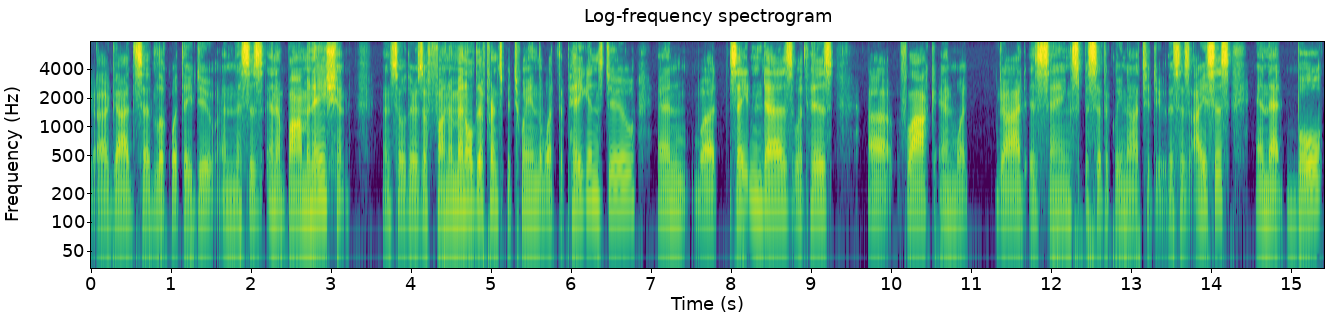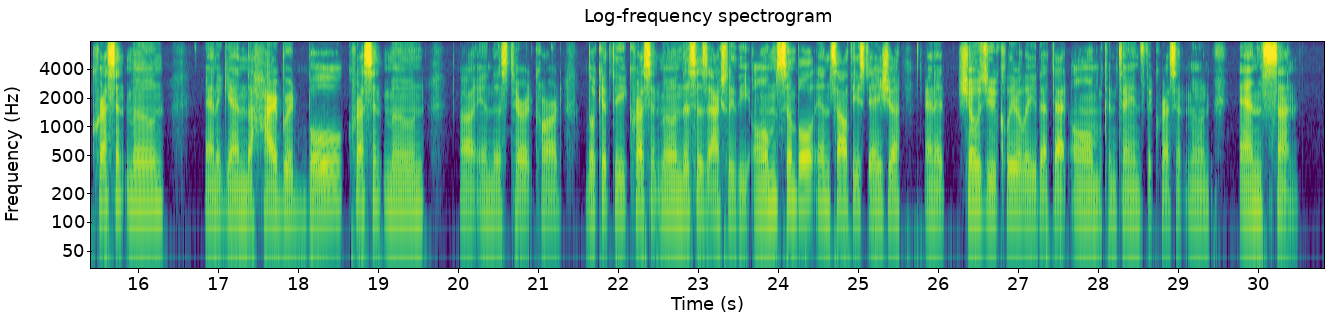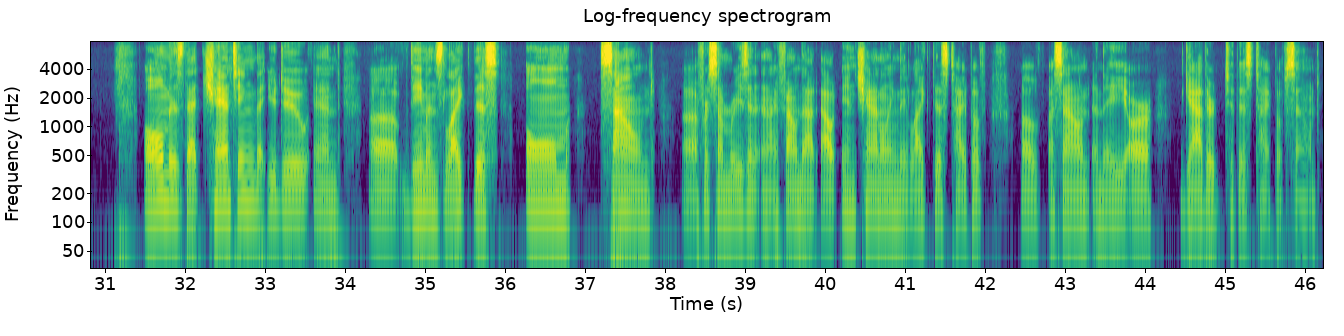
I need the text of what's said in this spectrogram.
uh, God said, Look what they do. And this is an abomination. And so there's a fundamental difference between what the pagans do and what Satan does with his uh, flock and what God is saying specifically not to do. This is Isis and that bull crescent moon, and again the hybrid bull crescent moon uh, in this tarot card. Look at the crescent moon. This is actually the Om symbol in Southeast Asia, and it shows you clearly that that Om contains the crescent moon and sun. Om is that chanting that you do, and uh, demons like this Om sound uh, for some reason, and I found that out in channeling. They like this type of, of a sound, and they are gathered to this type of sound.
